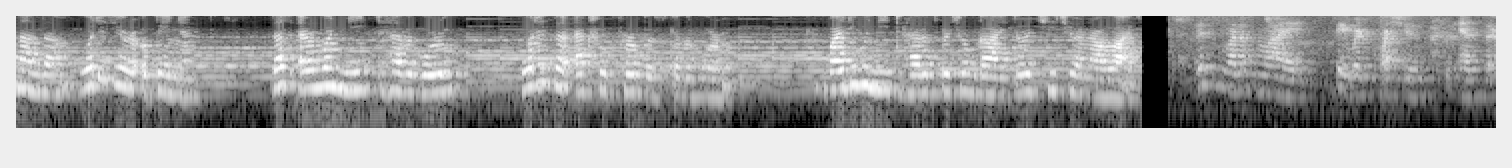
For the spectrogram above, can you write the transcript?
Alaknanda, what is your opinion? Does everyone need to have a guru? What is the actual purpose of a guru? Why do we need to have a spiritual guide or a teacher in our lives? This is one of my favorite questions to answer.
